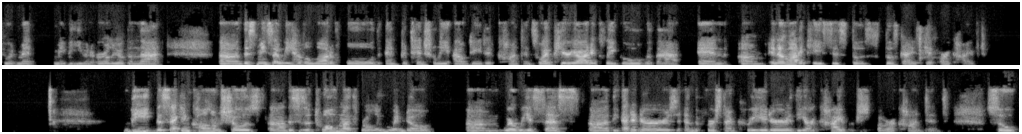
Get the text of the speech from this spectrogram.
to admit, maybe even earlier than that. Uh, this means that we have a lot of old and potentially outdated content. So I periodically go over that and um, in a lot of cases, those, those guys get archived. The, the second column shows, uh, this is a 12 month rolling window um, where we assess uh, the editors and the first time creator, the archivers of our content. So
